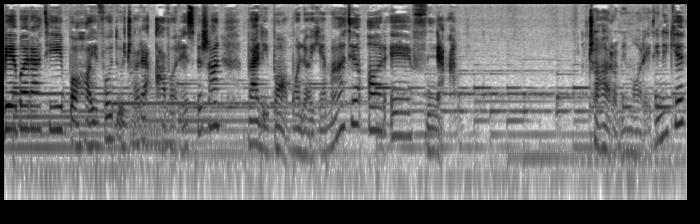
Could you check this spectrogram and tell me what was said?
به عبارتی با هایفو دچار عوارض بشن ولی با ملایمت RF نه. چهارمین مورد اینه که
